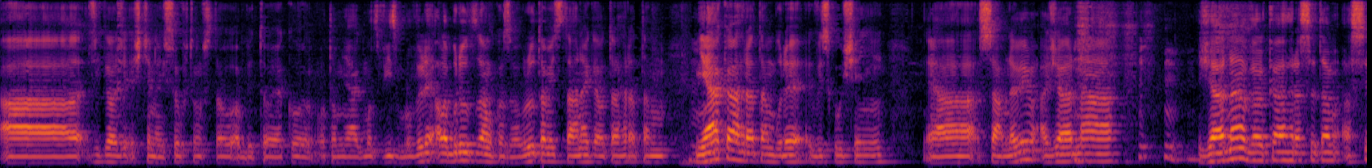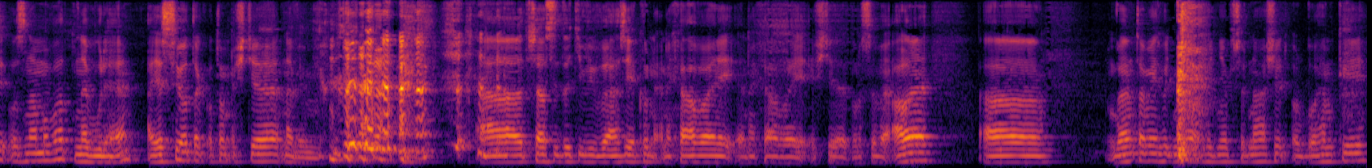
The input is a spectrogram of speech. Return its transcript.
a říkal, že ještě nejsou v tom stavu, aby to jako o tom nějak moc víc mluvili, ale budou to tam ukazovat, budou tam mít stánek a ta hra tam, nějaká hra tam bude k vyzkoušení, já sám nevím a žádná, žádná velká hra se tam asi oznamovat nebude. A jestli jo, tak o tom ještě nevím. A třeba si to ti vývojáři jako ne- nechávají nechávaj ještě pro sebe, ale uh, budeme tam mít hodně, hodně přednášet od Bohemky.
